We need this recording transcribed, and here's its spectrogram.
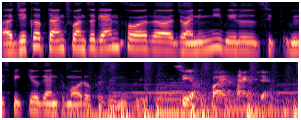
Uh, Jacob, thanks once again for uh, joining me. We'll see, we'll speak to you again tomorrow, presumably. See ya. Bye. Thanks, Jen.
